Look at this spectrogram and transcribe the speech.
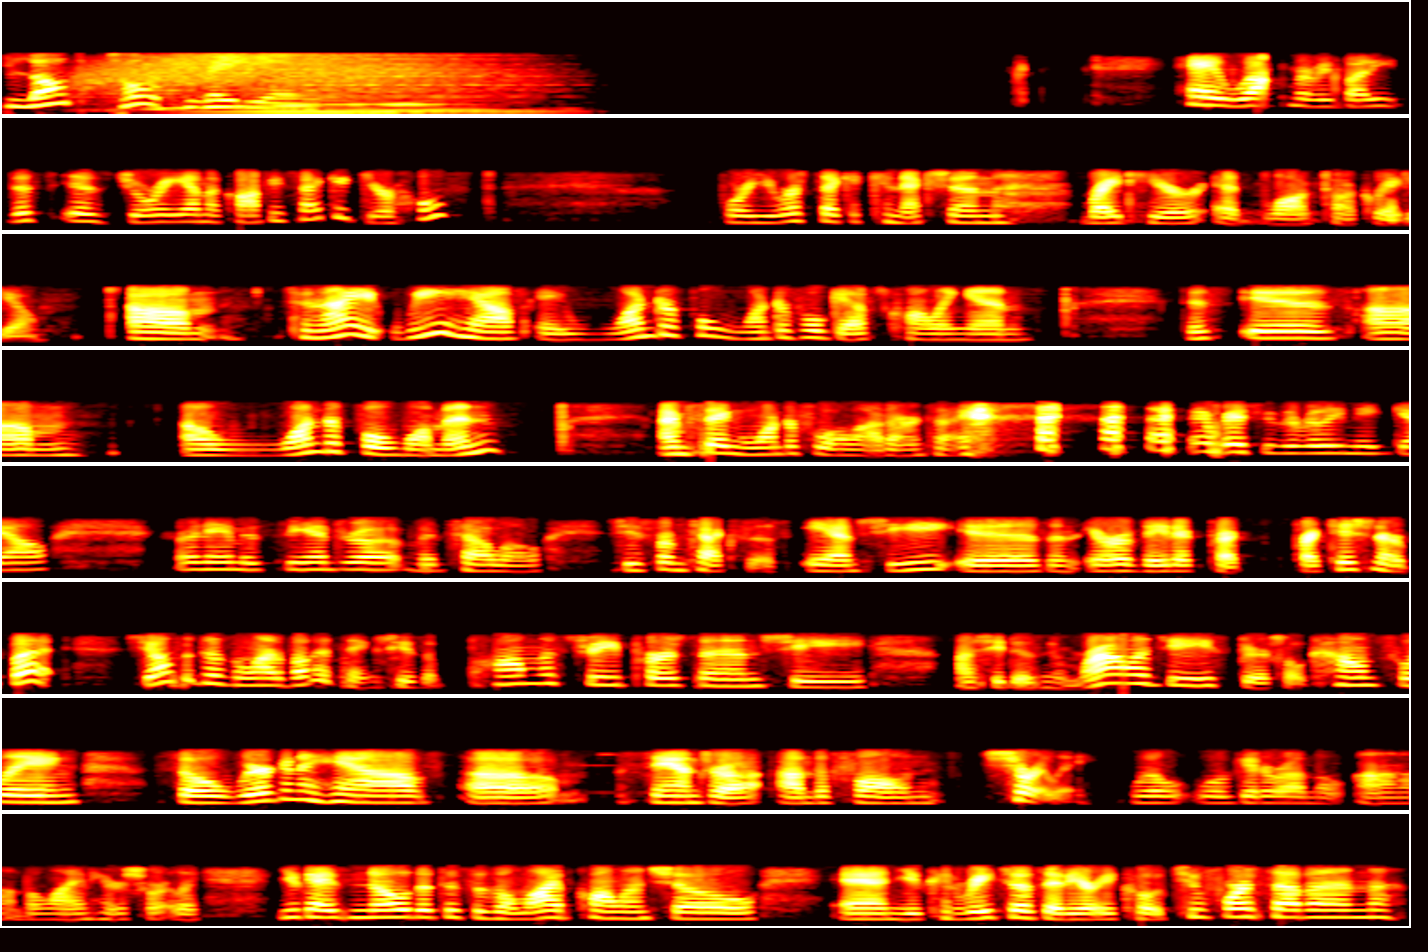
Blog Talk Radio. Hey, welcome everybody. This is Jorianne the Coffee Psychic, your host for your psychic connection right here at Blog Talk Radio. Um, tonight we have a wonderful, wonderful guest calling in. This is um, a wonderful woman. I'm saying wonderful a lot, aren't I? anyway, she's a really neat gal. Her name is Sandra Vitallo. She's from Texas, and she is an Ayurvedic pra- practitioner, but she also does a lot of other things. She's a palmistry person. She uh, she does numerology, spiritual counseling. So we're going to have um, Sandra on the phone shortly. We'll we'll get her on the on the line here shortly. You guys know that this is a live call-in show, and you can reach us at area code two four seven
